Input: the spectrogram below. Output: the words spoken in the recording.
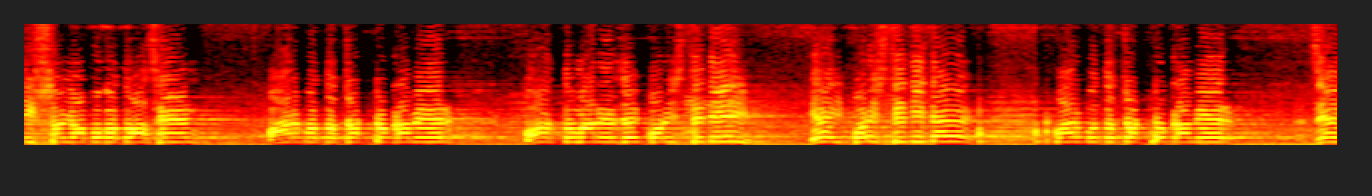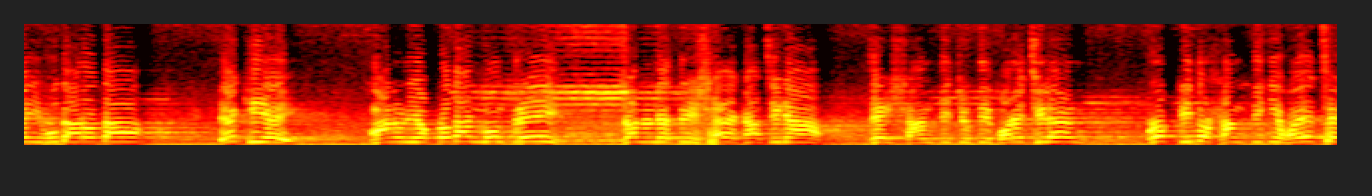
নিশ্চয়ই অবগত আছেন, পার্বত্য চট্টগ্রামের বর্তমানের যে পরিস্থিতি, এই পরিস্থিতিতে পার্বত্য চট্টগ্রামের যেই উদারতা দেখিয়ে মাননীয় প্রধানমন্ত্রী জননেত্রী শেখ হাসিনা যে শান্তি চুক্তি করেছিলেন, প্রকৃত শান্তি কি হয়েছে?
